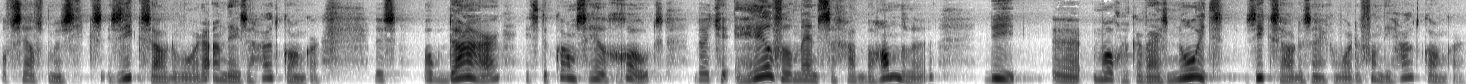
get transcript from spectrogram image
of zelfs maar ziek, ziek zouden worden aan deze huidkanker. Dus ook daar is de kans heel groot dat je heel veel mensen gaat behandelen die uh, mogelijkerwijs nooit ziek zouden zijn geworden van die huidkanker.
